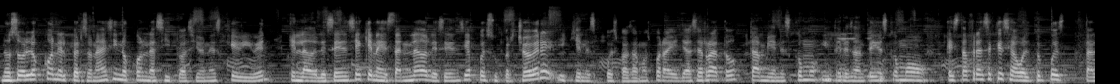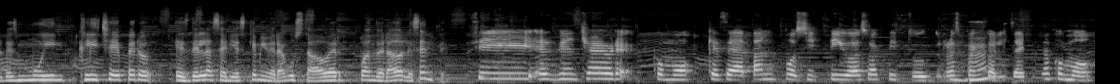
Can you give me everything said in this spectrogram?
no solo con el personaje, sino con las situaciones que viven en la adolescencia, quienes están en la adolescencia pues súper chévere y quienes pues pasamos por ahí ya hace rato, también es como interesante y es como esta frase que se ha vuelto pues tal vez muy cliché, pero es de las series que me hubiera gustado ver cuando era adolescente. Sí, es bien chévere como que sea tan positiva su actitud respecto al sexo, como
